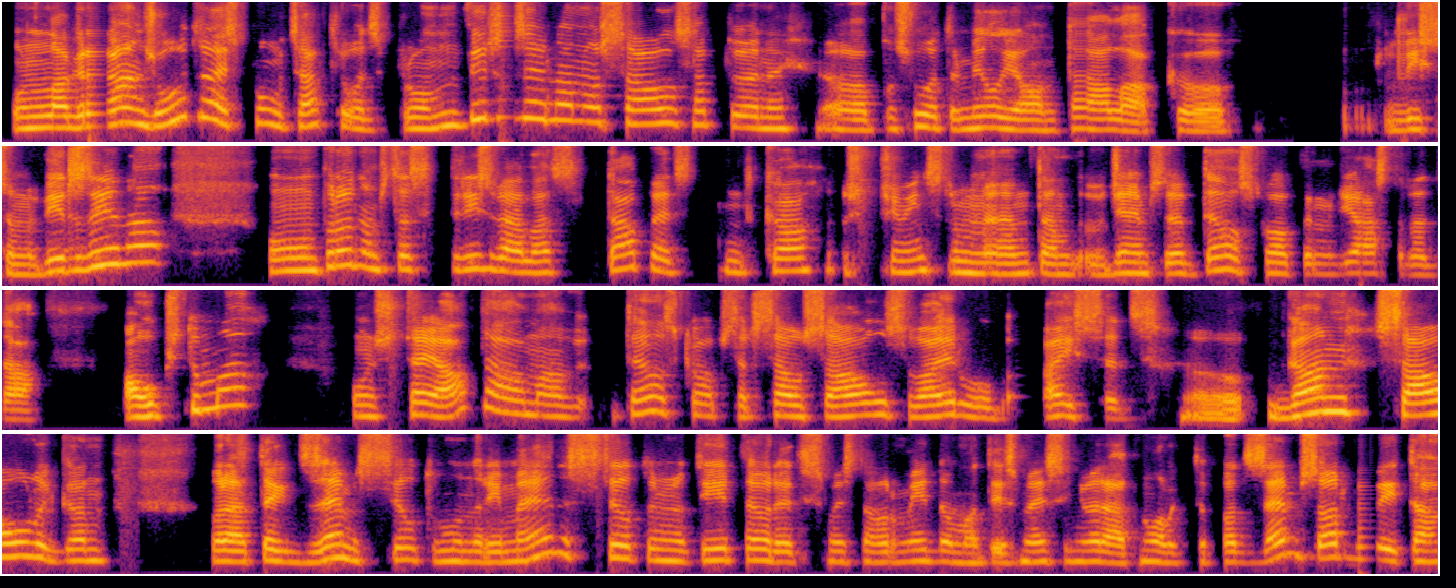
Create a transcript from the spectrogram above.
Un Lagrange otrais punkts atrodas prom virzienā no Saules, aptuveni pusotra miljonu tālāk visuma virzienā. Un, protams, tas ir izvēlēts tāpēc, ka šim instrumentam, James Webb teleskopam, ir jāstrādā augstumā. Un šajā attālumā teleskops ar savu saules vairogu aizsedz uh, gan sauli, gan varētu teikt, zemes siltumu un arī mēnesis siltumu. Jo tīri teorētiski mēs nevaram iedomāties, mēs viņu varētu nolikt pat zemes orbītā.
